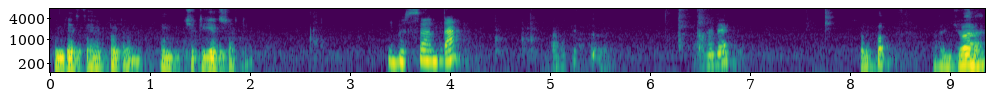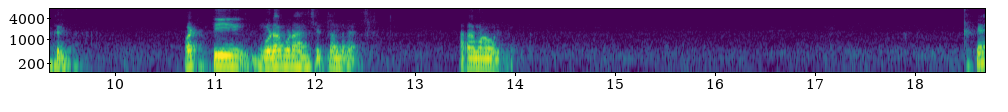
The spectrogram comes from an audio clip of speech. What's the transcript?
ಒಂದು ಜಾಸ್ತಿ ಹಾಕ್ಬಿಟ್ರೆ ಒಂದು ಚಿಟಿಕೆ ಅಷ್ಟು ಅಷ್ಟೇ. ಬುಸ್ಸ ಅಂತ? ಆಮೇಲೆ ಸ್ವಲ್ಪ ಅಜ್ವಾನ್ ಹಾಕ್ರಿ ಹೊಟ್ಟಿ ಗುಡ ಗುಡ ಅನ್ಸಿತ್ತಂದ್ರೆ ಆರಾಮಾಗ್ಬಿಡ್ತು ಓಕೆ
